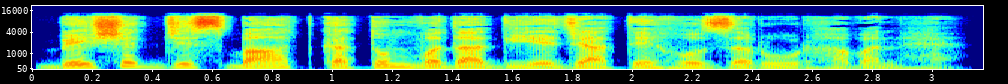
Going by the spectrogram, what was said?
بے شک جس بات کا تم ودا دیے جاتے ہو ضرور ہون ہے۔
